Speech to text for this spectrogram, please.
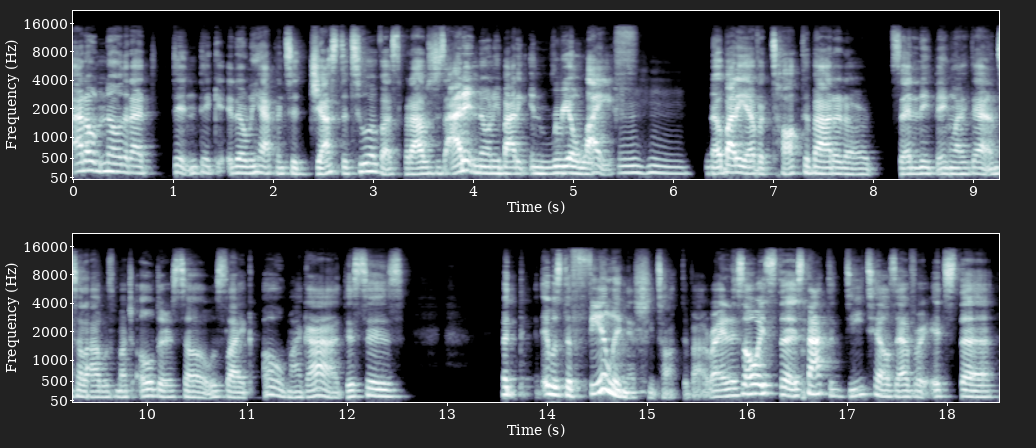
I don't know that I didn't think it only happened to just the two of us, but I was just I didn't know anybody in real life. Mm-hmm. Nobody ever talked about it or said anything like that until I was much older. So it was like, oh my God, this is but it was the feeling that she talked about, right? And it's always the it's not the details ever, it's the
